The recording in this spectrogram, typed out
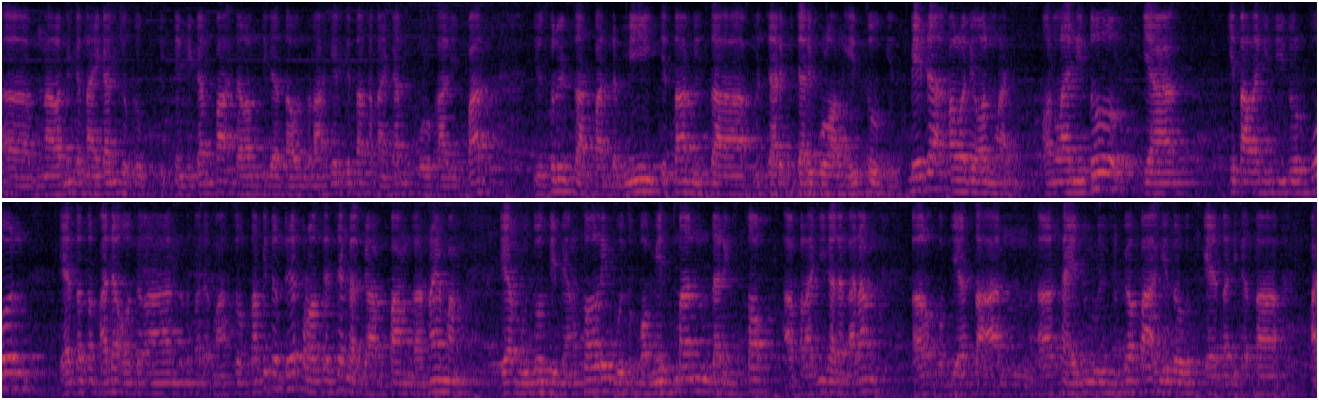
uh, mengalami kenaikan cukup signifikan Pak. Dalam tiga tahun terakhir kita kenaikan 10 kali lipat. Justru di saat pandemi kita bisa mencari-cari peluang itu gitu. beda kalau di online. Online itu ya kita lagi tidur pun ya tetap ada orderan tetap ada masuk. Tapi tentunya prosesnya nggak gampang karena emang ya butuh tim yang solid butuh komitmen dari stok. Apalagi kadang-kadang kalau kebiasaan uh, saya dulu juga Pak gitu kayak tadi kata Pak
